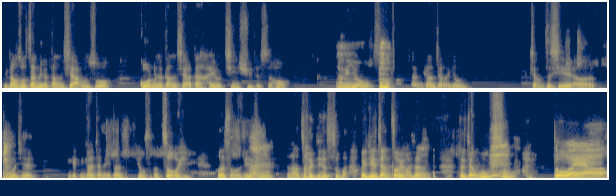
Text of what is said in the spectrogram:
比方说在那个当下，或者说过了那个当下，但还有情绪的时候，他可以嗯用什么方？像你刚刚讲的，用讲这些呃，通过一些你你刚刚讲的一段，用什么咒语或者什么可以去让他做一些抒发。我也觉得讲咒语好像在讲巫术 对啊，啊，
